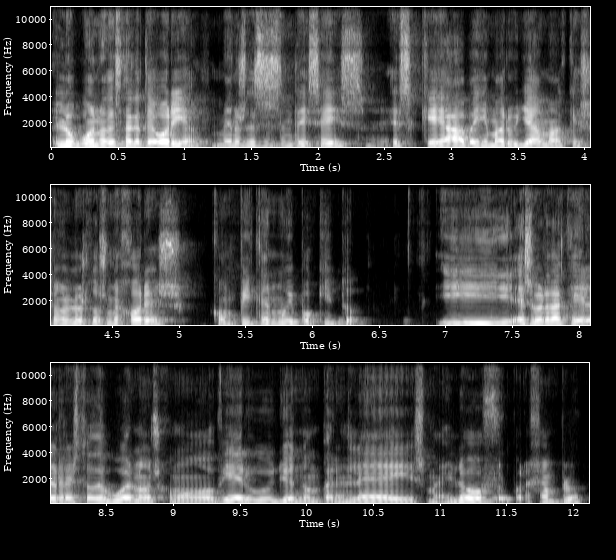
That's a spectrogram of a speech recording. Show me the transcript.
Lo bueno de esta categoría, menos de 66, es que Abe y Maruyama, que son los dos mejores, compiten muy poquito. Y es verdad que el resto de buenos, como Vieru, Jondon Perenley, Smilov, por ejemplo,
